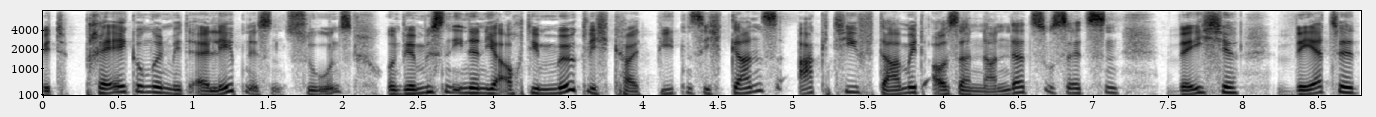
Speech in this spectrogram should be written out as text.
mit Prägungen, mit Erlebnissen zu uns und wir müssen ihnen ja auch die Möglichkeit bieten, sich ganz aktiv damit auseinanderzusetzen, welche Werte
